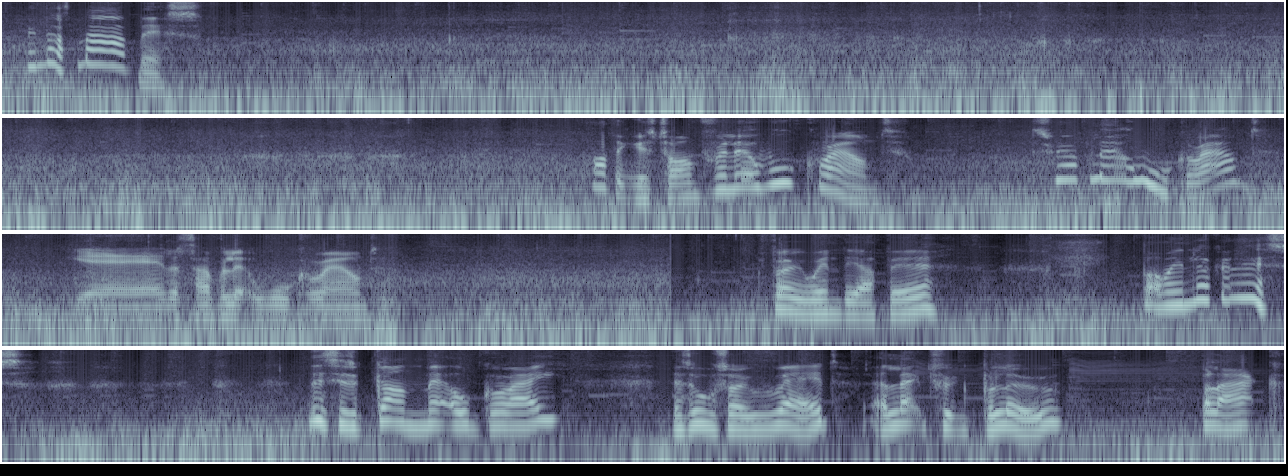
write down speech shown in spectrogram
I mean that's madness. I think it's time for a little walk around should we have a little walk around? Yeah, let's have a little walk around. Very windy up here. But I mean, look at this. This is gunmetal grey. There's also red, electric blue, black,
